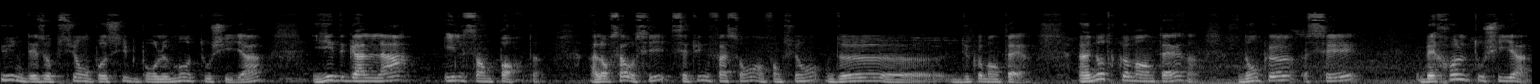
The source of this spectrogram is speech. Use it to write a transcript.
une des options possibles pour le mot Tushiya, Yidgalla, il s'emporte. Alors ça aussi, c'est une façon en fonction de, euh, du commentaire. Un autre commentaire, donc, euh, c'est Bechol Tushiya,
